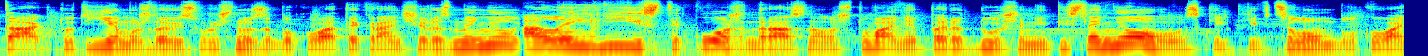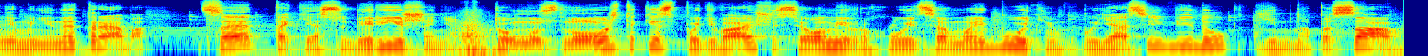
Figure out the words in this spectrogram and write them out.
Так, тут є можливість вручну заблокувати екран через меню, але лізти кожен раз налаштування перед душем і після нього, оскільки в цілому блокування мені не треба. Це таке собі рішення. Тому знову ж таки сподіваюся, що Xiaomi врахується в майбутньому, бо я свій відгук їм написав.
